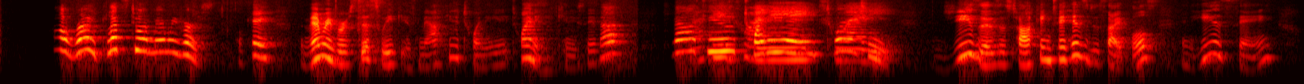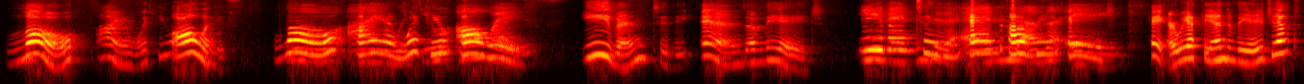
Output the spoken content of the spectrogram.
All right, let's do a memory verse. Okay, the memory verse this week is Matthew 28 20. Can you say that? Matthew 28 20. Jesus is talking to his disciples, and he is saying, Lo, I am with you always. Lo, I am with you always, even to the end of the age. Even to the end of the age. Hey, are we at the end of the age yet?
